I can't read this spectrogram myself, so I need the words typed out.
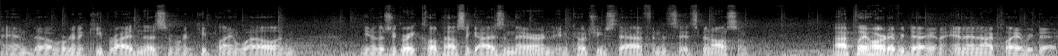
and uh, we're going to keep riding this, and we're going to keep playing well. And you know, there's a great clubhouse of guys in there, and, and coaching staff, and it's it's been awesome. I play hard every day, and and, and I play every day.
